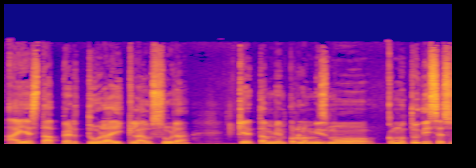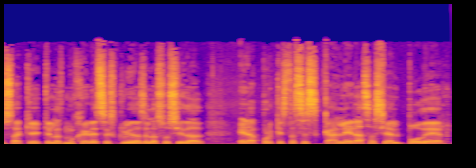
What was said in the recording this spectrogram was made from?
Hay esta apertura y clausura que también por lo mismo, como tú dices, o sea, que, que las mujeres excluidas de la sociedad era porque estas escaleras hacia el poder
